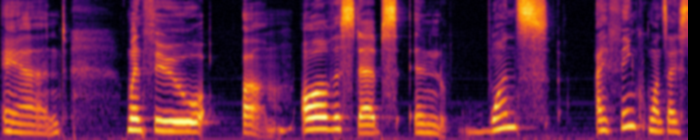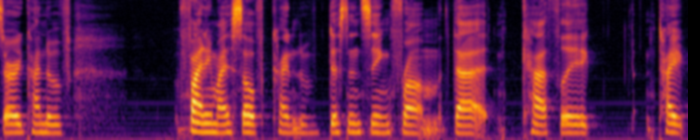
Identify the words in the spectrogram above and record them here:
and went through um, all of the steps. And once, I think, once I started kind of finding myself kind of distancing from that Catholic type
